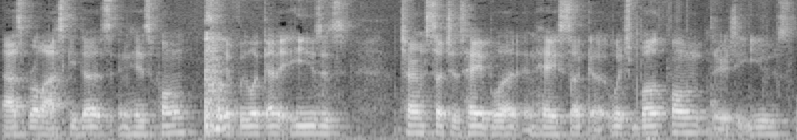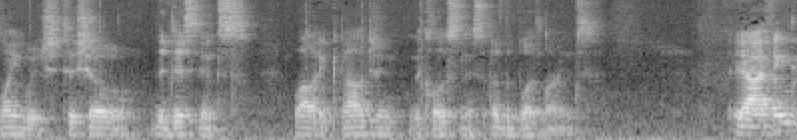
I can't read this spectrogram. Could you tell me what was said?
as Brolaski does in his poem. if we look at it, he uses terms such as hey blood and hey sucka, which both poems use language to show the distance while acknowledging the closeness of the bloodlines. Yeah, I think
